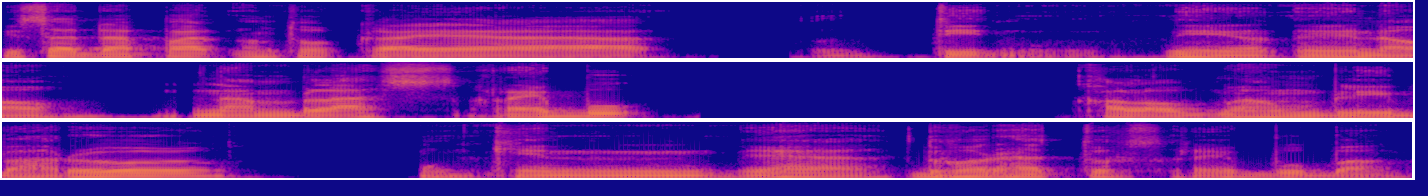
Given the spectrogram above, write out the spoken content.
bisa dapat untuk kayak you know, 16 ribu. Kalau yang beli baru mungkin ya 200 ribu bang.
